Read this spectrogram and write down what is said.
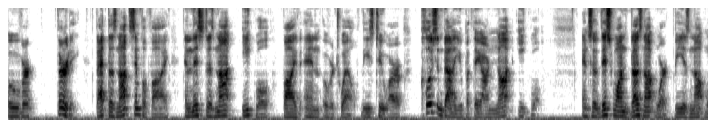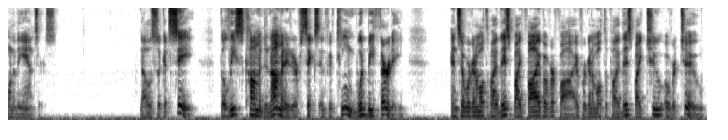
over 30. That does not simplify, and this does not equal 5n over 12. These two are close in value, but they are not equal. And so this one does not work. B is not one of the answers. Now let's look at C. The least common denominator of 6 and 15 would be 30. And so we're going to multiply this by 5 over 5. We're going to multiply this by 2 over 2.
